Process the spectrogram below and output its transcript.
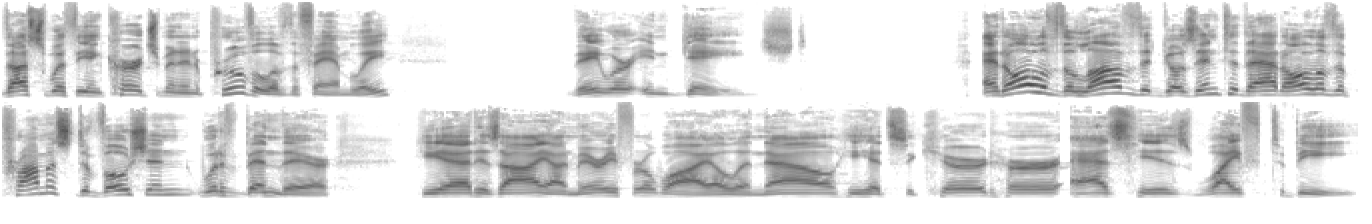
thus, with the encouragement and approval of the family, they were engaged. And all of the love that goes into that, all of the promised devotion would have been there. He had his eye on Mary for a while, and now he had secured her as his wife to be.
